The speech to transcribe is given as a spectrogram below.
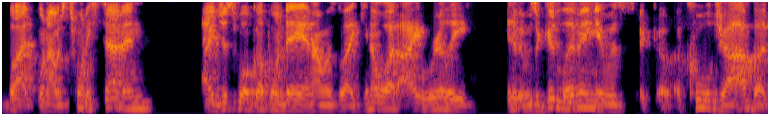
But when I was 27, I just woke up one day and I was like, you know what? I really, it, was a good living. It was a, a, cool job, but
